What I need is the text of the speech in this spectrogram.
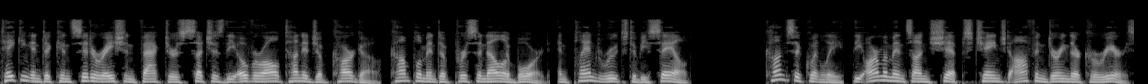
taking into consideration factors such as the overall tonnage of cargo, complement of personnel aboard, and planned routes to be sailed. Consequently, the armaments on ships changed often during their careers,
